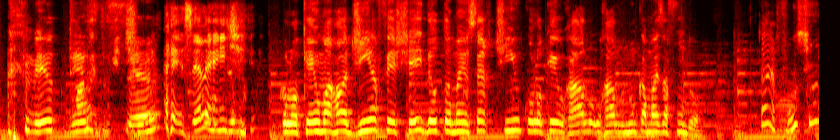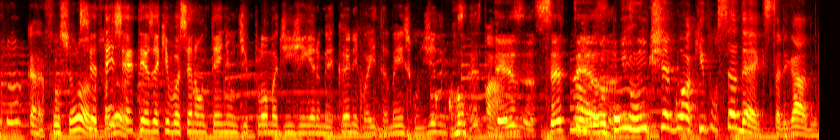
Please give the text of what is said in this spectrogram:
Meu Deus do céu. Excelente. Coloquei uma rodinha, fechei, deu o tamanho certinho, coloquei o ralo, o ralo nunca mais afundou. É, funcionou, cara, funcionou. Você não tem certeza que você não tem um diploma de engenheiro mecânico aí também escondido? Opa. Certeza, Não, certeza. eu tenho um que chegou aqui por Sedex, tá ligado?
